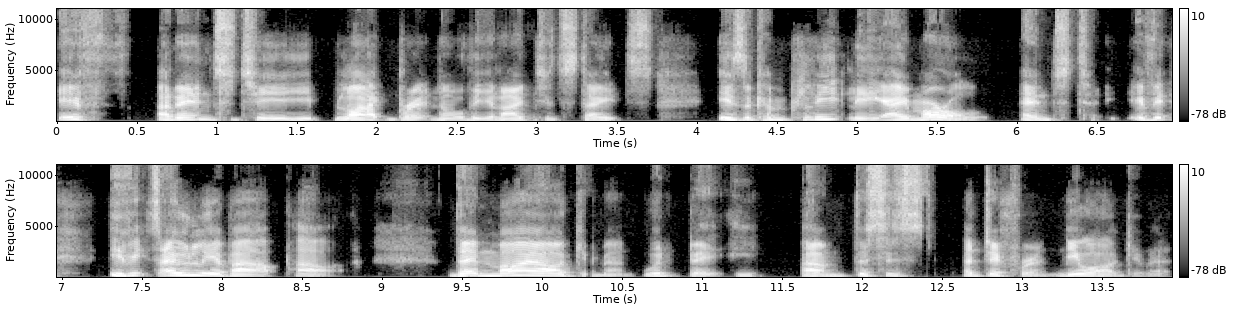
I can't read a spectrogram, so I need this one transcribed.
if an entity like Britain or the United States is a completely amoral entity, if it if it's only about power, then my argument would be um, this is a different new argument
